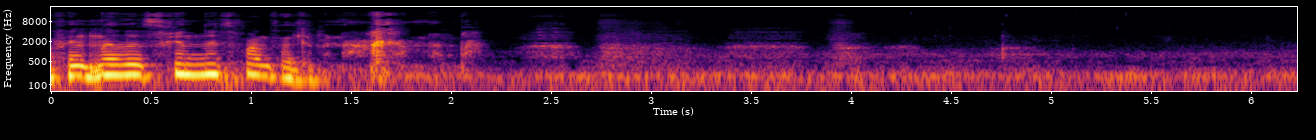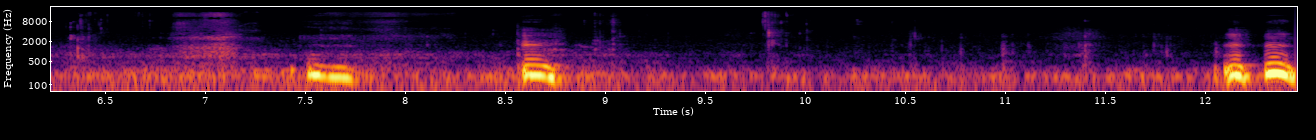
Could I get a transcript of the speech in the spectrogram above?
I think they're the skinless ones, I don't know, I can't remember. Mm. Mm. Mm -hmm.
